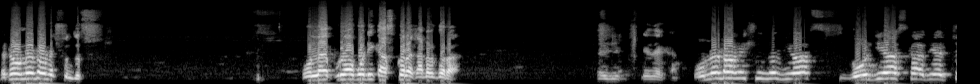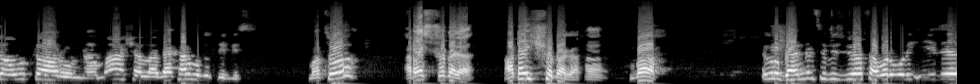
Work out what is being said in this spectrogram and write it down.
এটা ওনাটা অনেক সুন্দর। ওনায় পুরো বডি কাজ করা কাটার করা এই যে দেখেন। ওনাটা অনেক সুন্দর ভিউয়ার্স গর্জিয়াস কাজের চমৎকার ওনা মাশাআল্লাহ দেখার মতো থ্রি পিস মাত্র টাকা। টাকা। হ্যাঁ। বাহ। এগুলো ব্র্যান্ডেড থ্রি পিস ভিউয়ার্স আবার বলি ঈদের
